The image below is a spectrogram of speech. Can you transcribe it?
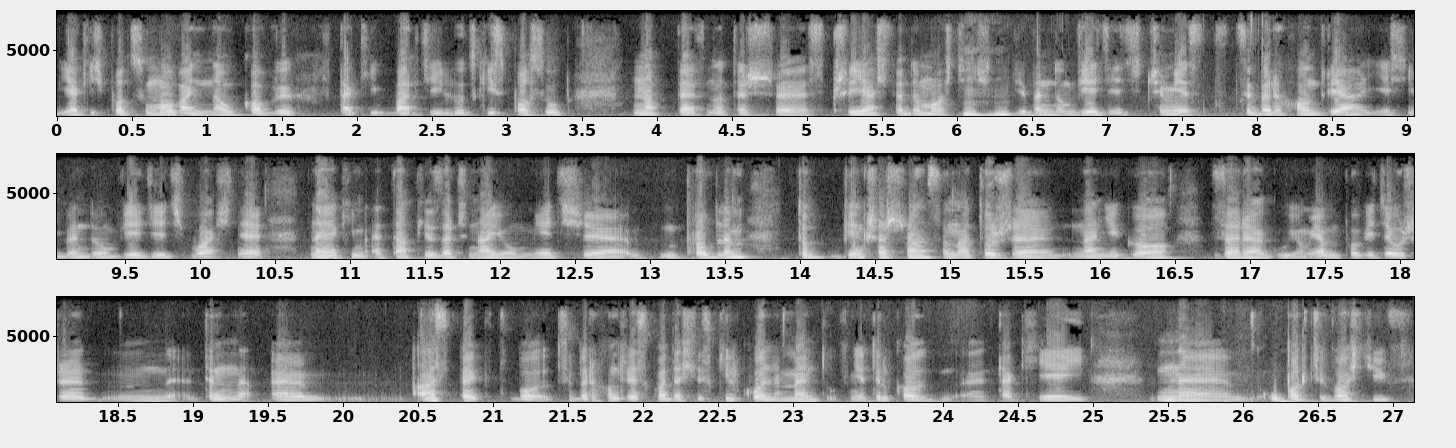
jakichś podsumowań naukowych w taki bardziej ludzki sposób, na pewno też sprzyja świadomości. Jeśli ludzie będą wiedzieć, czym jest cyberchondria, jeśli będą wiedzieć właśnie na jakim etapie zaczynają mieć problem, to większa szansa na to, że na niego zareagują. Ja bym powiedział, że mm, ten aspekt, bo cyberchondria składa się z kilku elementów, nie tylko e, takiej e, uporczywości w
